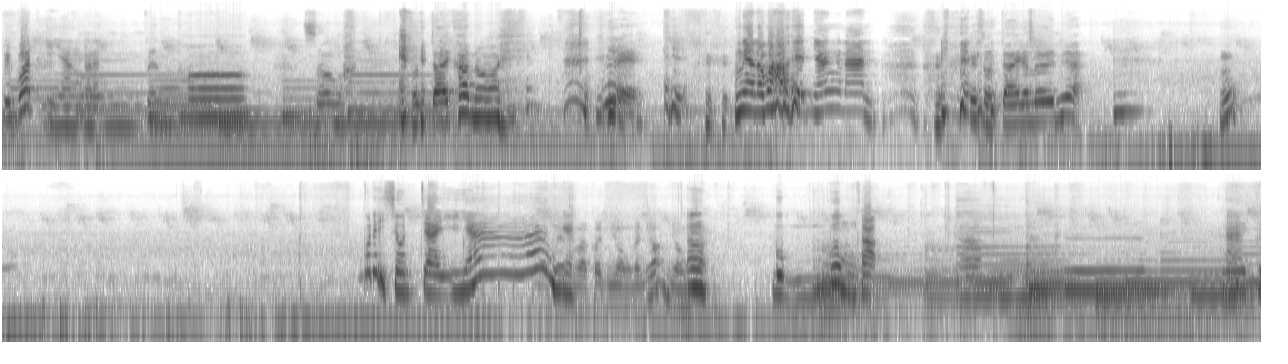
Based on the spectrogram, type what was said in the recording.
ไปเบิดอีหยังก็ได้เป็นพ่อสวรรค์สนใจข้าหน่อยแหม่เนี่ยเราว่าเห็นยังนั่นไม่สนใจกันเลยเนี่ยหึบ่ได้สนใจอีหยังเป็ไงนว่าเพิ่นโยงกันย่อมโยงเอกัอ นบุ่มบุ่มครับคำมันคืนไม่ก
